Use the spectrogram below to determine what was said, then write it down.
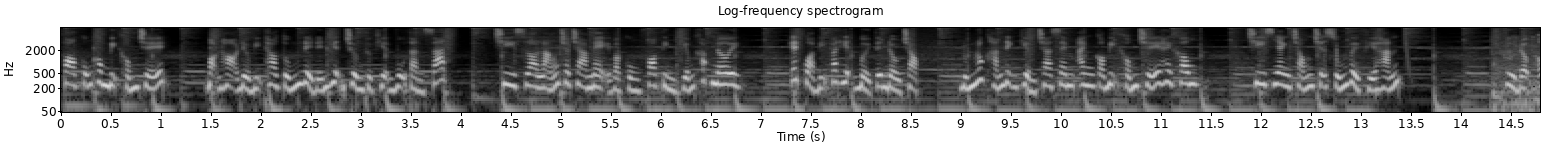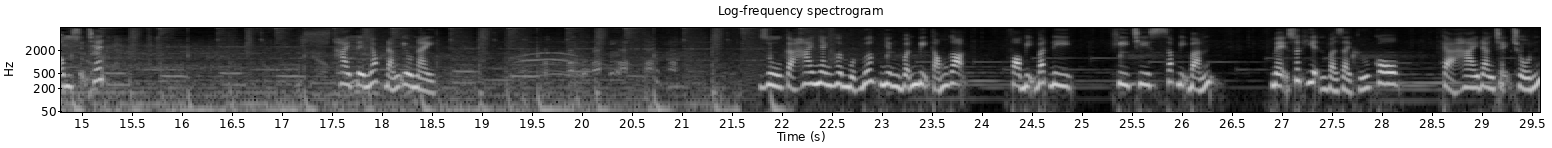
Ford cũng không bị khống chế. Bọn họ đều bị thao túng để đến hiện trường thực hiện vụ tàn sát. Cheese lo lắng cho cha mẹ và cùng Ford tìm kiếm khắp nơi. Kết quả bị phát hiện bởi tên đầu chọc Đúng lúc hắn định kiểm tra xem anh có bị khống chế hay không. Cheese nhanh chóng chĩa súng về phía hắn. Cử động ông sẽ chết. Hai tên nhóc đáng yêu này Dù cả hai nhanh hơn một bước nhưng vẫn bị tóm gọn. For bị bắt đi. Khi Cheese sắp bị bắn, mẹ xuất hiện và giải cứu cô. Cả hai đang chạy trốn.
